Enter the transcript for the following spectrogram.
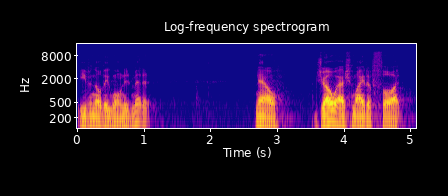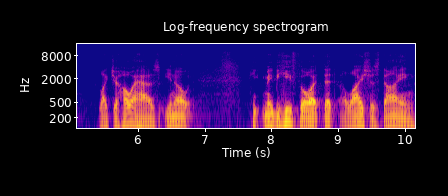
even though they won't admit it. Now, Joash might have thought, like Jehoahaz, you know, he, maybe he thought that Elisha's dying.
